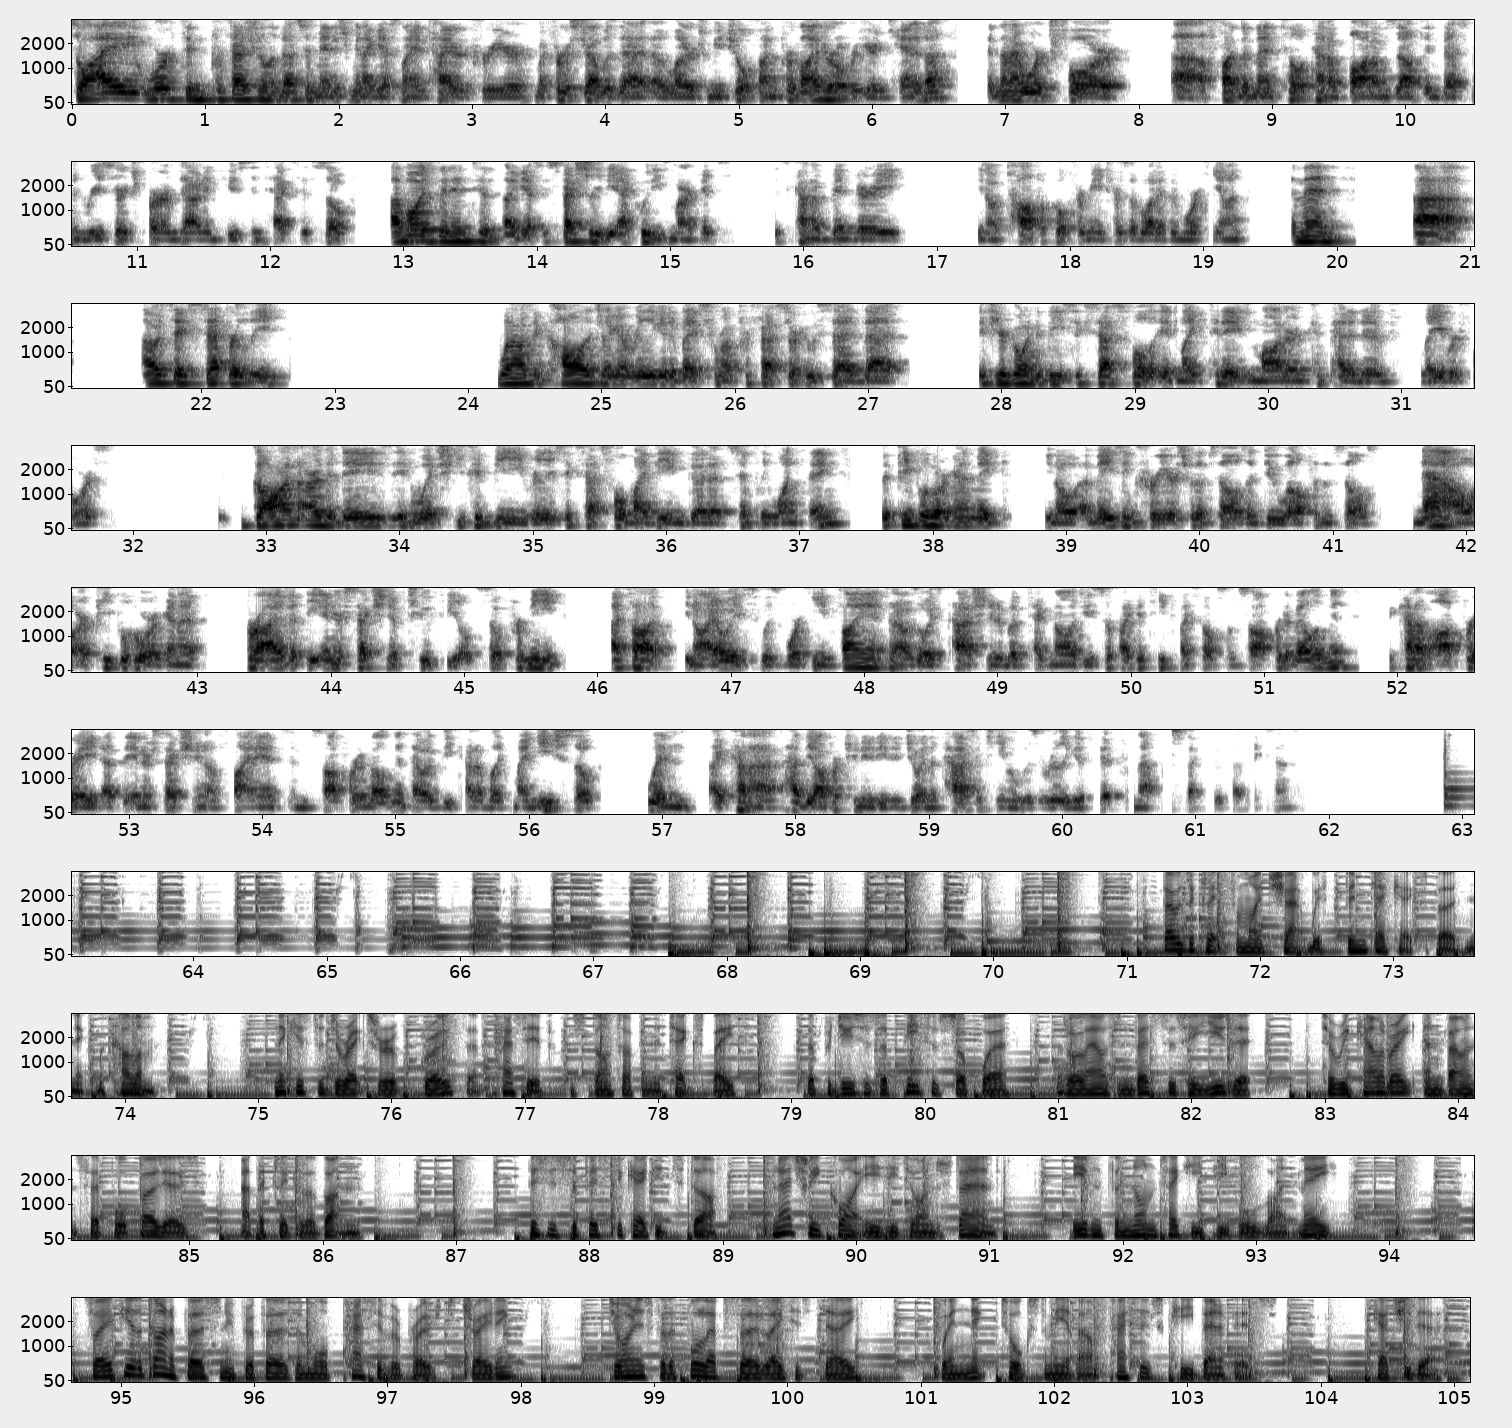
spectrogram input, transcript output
So I worked in professional investment management, I guess, my entire career. My first job was at a large mutual fund provider over here in Canada. And then I worked for uh, a fundamental kind of bottoms up investment research firm down in Houston, Texas. So I've always been into, I guess, especially the equities markets. It's kind of been very, you know, topical for me in terms of what I've been working on. And then uh, I would say separately, when I was in college, I got really good advice from a professor who said that if you're going to be successful in like today's modern competitive labor force gone are the days in which you could be really successful by being good at simply one thing. The people who are going to make you know amazing careers for themselves and do well for themselves now are people who are going to thrive at the intersection of two fields. So for me i thought you know i always was working in finance and i was always passionate about technology. So if i could teach myself some software development to kind of operate at the intersection of finance and software development that would be kind of like my niche. So when I kind of had the opportunity to join the Passiv team, it was a really good fit from that perspective, if that makes sense. That was a clip from my chat with fintech expert Nick McCullum. Nick is the director of growth at Passiv, a startup in the tech space that produces a piece of software that allows investors who use it to recalibrate and balance their portfolios at the click of a button this is sophisticated stuff and actually quite easy to understand, even for non techie people like me. So, if you're the kind of person who prefers a more passive approach to trading, join us for the full episode later today when Nick talks to me about Passiv's key benefits. Catch you there.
